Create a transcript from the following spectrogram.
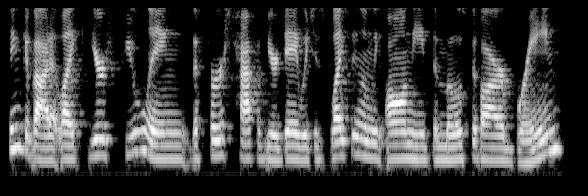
think about it like you're fueling the first half of your day, which is likely when we all need the most of our brain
